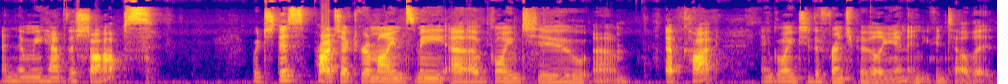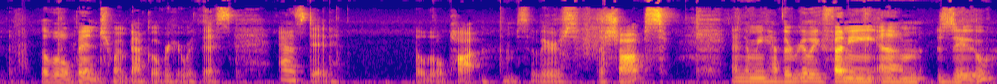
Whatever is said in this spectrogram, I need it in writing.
And then we have the shops, which this project reminds me of going to um, Epcot and going to the French Pavilion. And you can tell that the little bench went back over here with this, as did the little pot. So there's the shops. And then we have the really funny um, zoo.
